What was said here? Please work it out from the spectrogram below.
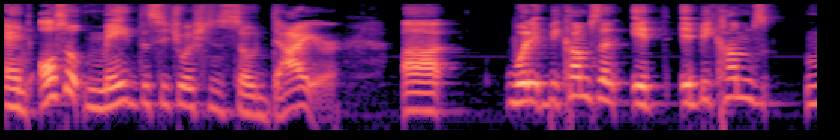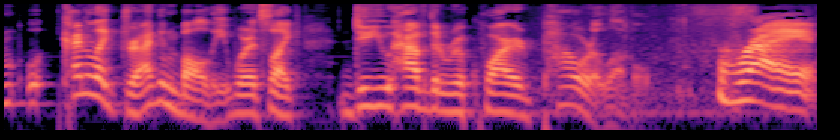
and also made the situation so dire. Uh when it becomes an it it becomes kind of like Dragon Ball where it's like do you have the required power level? right.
